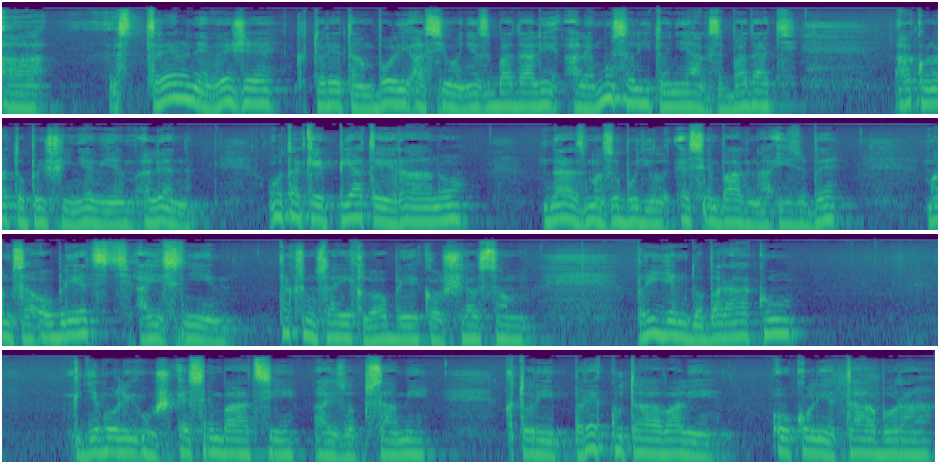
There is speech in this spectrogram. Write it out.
A strelné veže, ktoré tam boli, asi ho nezbadali, ale museli to nejak zbadať. Ako na to prišli, neviem. Len o také 5. ráno naraz ma zobudil esembák na izbe. Mám sa obliecť a ísť s ním. Tak som sa rýchlo obliekol, šiel som, prídem do baráku, kde boli už esembáci aj so psami, ktorí prekutávali okolie tábora,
